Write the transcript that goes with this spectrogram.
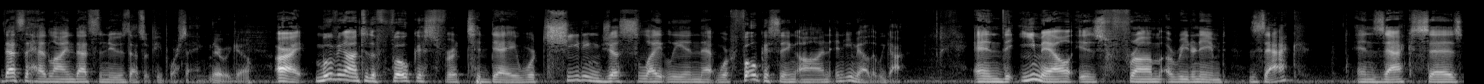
that's the headline. That's the news. That's what people are saying. There we go. All right, moving on to the focus for today. We're cheating just slightly in that we're focusing on an email that we got. And the email is from a reader named Zach. And Zach says,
